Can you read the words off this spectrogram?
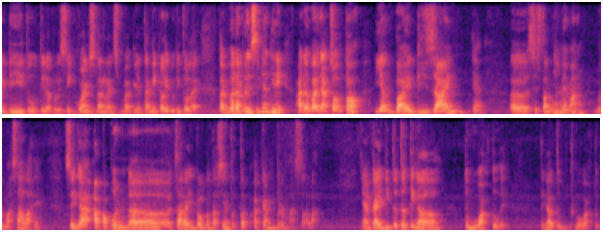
ID itu tidak boleh sequence dan lain sebagainya. Technically begitulah ya. tapi pada prinsipnya gini ada banyak contoh yang by design ya uh, sistemnya memang bermasalah ya sehingga apa pun e, cara implementasinya tetap akan bermasalah. Yang kayak gitu tuh tinggal tunggu waktu ya. Tinggal tunggu, tunggu waktu.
